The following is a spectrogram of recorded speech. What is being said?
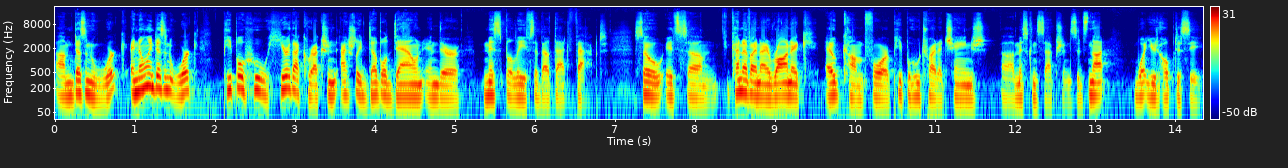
um, doesn't work. And not only doesn't work, people who hear that correction actually double down in their misbeliefs about that fact. So, it's um, kind of an ironic outcome for people who try to change uh, misconceptions. It's not what you'd hope to see.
